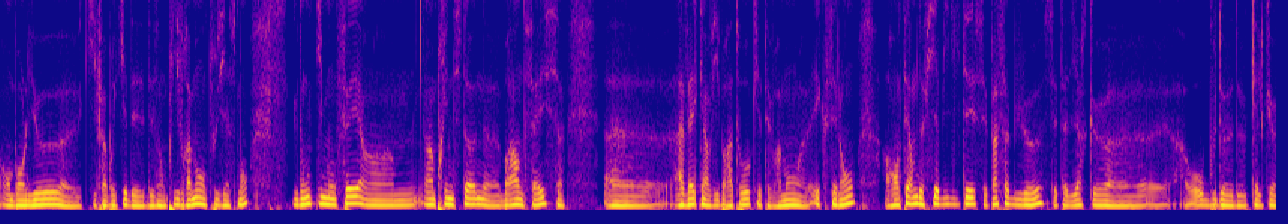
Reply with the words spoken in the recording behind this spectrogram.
en banlieue qui fabriquaient des, amplis vraiment enthousiasmants. Donc, qui m'ont fait un, Princeton Brown Face euh, avec un vibrato qui était vraiment euh, excellent. Alors en termes de fiabilité, c'est pas fabuleux, c'est-à-dire que euh, au bout de, quelques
